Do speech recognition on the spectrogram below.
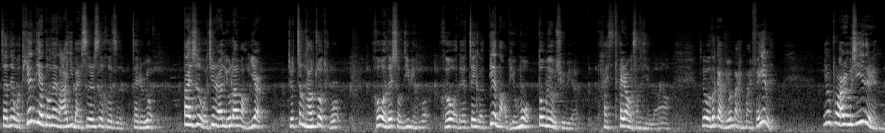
真的，我天天都在拿一百四十四赫兹在这用，但是我竟然浏览网页，就正常做图，和我的手机屏幕和我的这个电脑屏幕都没有区别，太太让我伤心了啊！所以我都感觉买买废了。又不玩游戏的人呢？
